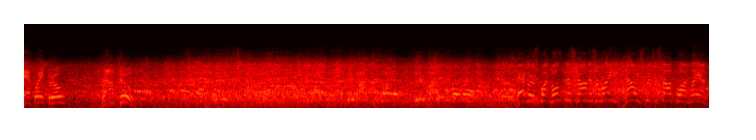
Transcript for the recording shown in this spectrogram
Halfway through round two. Hagler has fought most of this round as a righty. Now he switches southpaw and lands.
